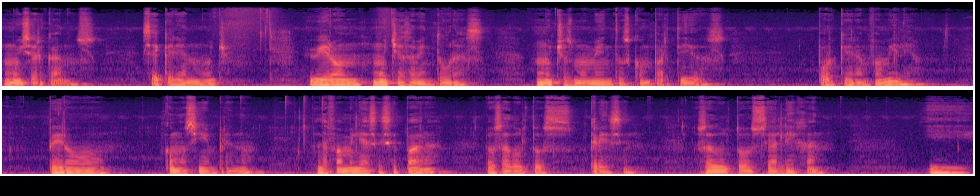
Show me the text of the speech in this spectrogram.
muy cercanos, se querían mucho. Vivieron muchas aventuras, muchos momentos compartidos, porque eran familia. Pero como siempre, ¿no? La familia se separa, los adultos crecen, los adultos se alejan y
